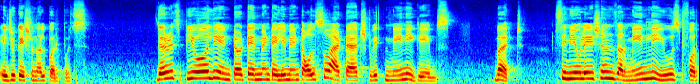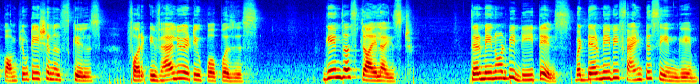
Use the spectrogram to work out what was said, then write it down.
educational purpose. There is purely entertainment element also attached with many games. But simulations are mainly used for computational skills for evaluative purposes. Games are stylized. There may not be details, but there may be fantasy in game.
